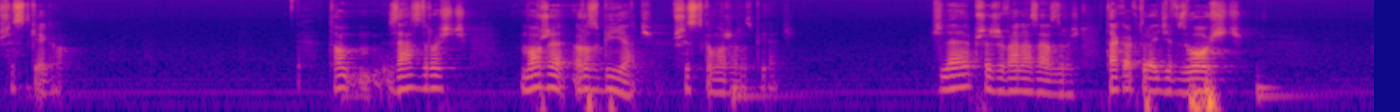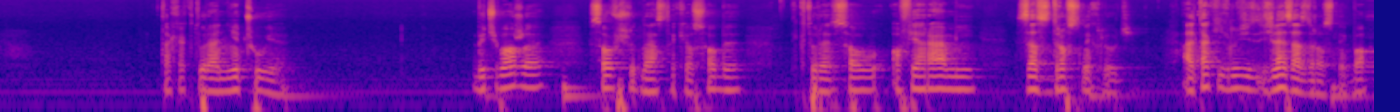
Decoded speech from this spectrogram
Wszystkiego. To zazdrość może rozbijać. Wszystko może rozbijać źle przeżywana zazdrość, taka, która idzie w złość, taka, która nie czuje. Być może są wśród nas takie osoby, które są ofiarami zazdrosnych ludzi, ale takich ludzi źle zazdrosnych, bo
